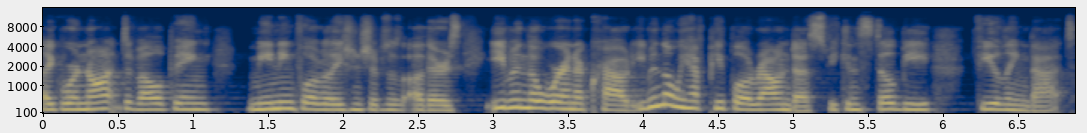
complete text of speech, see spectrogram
like we're not developing meaningful relationships with others, even though we're in a crowd, even though we have people around us, we can still be feeling that.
